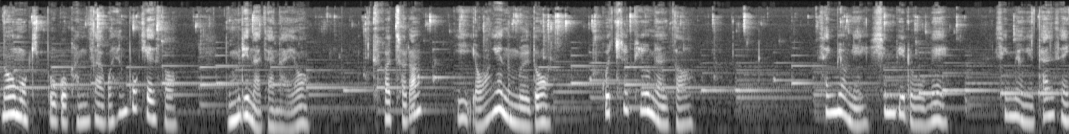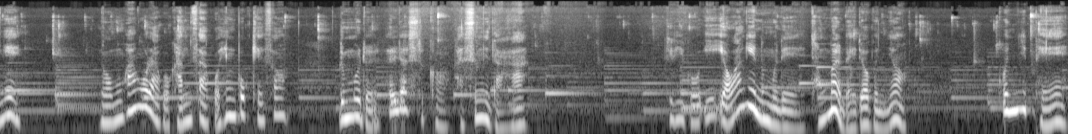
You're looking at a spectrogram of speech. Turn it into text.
너무 기쁘고 감사하고 행복해서 눈물이 나잖아요. 그것처럼 이 여왕의 눈물도 꽃을 피우면서 생명의 신비로움에 생명의 탄생에 너무 황홀하고 감사하고 행복해서 눈물을 흘렸을 것 같습니다. 그리고 이 여왕의 눈물의 정말 매력은요. 꽃잎에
